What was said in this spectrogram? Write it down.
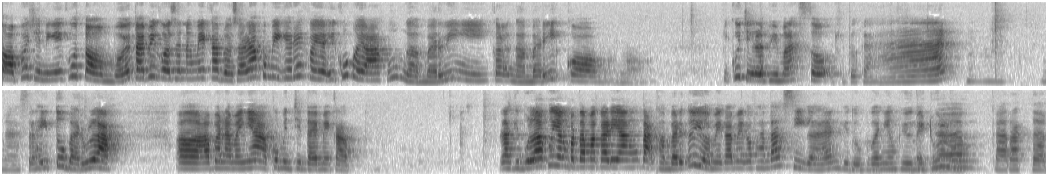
apa jenenge ku tomboy tapi kok seneng makeup loh soalnya aku mikirnya kayak iku kayak aku gambar wingi kayak gambar iko no. iku cik lebih masuk gitu kan. Nah setelah itu barulah eh, apa namanya aku mencintai makeup lagi pula aku yang pertama kali yang tak gambar itu ya makeup makeup fantasi kan gitu bukan yang beauty Make dulu karakter.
